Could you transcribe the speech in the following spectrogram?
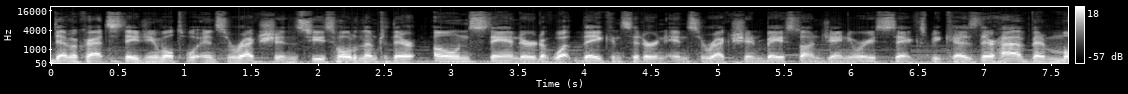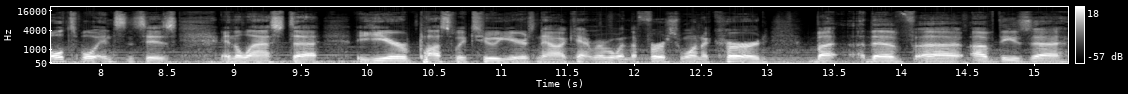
Democrats staging multiple insurrections, she's holding them to their own standard of what they consider an insurrection based on January 6th, because there have been multiple instances in the last uh, year, possibly two years now. I can't remember when the first one occurred, but the uh, of these uh,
